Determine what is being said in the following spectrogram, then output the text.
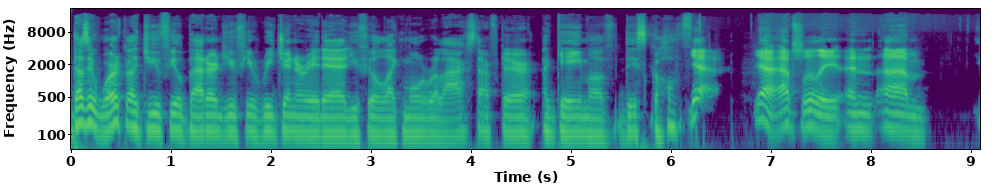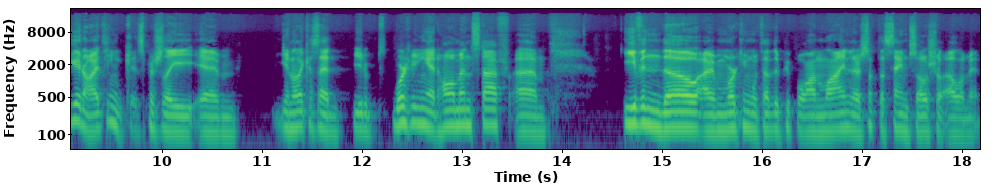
does it work? Like, do you feel better? Do you feel regenerated? You feel like more relaxed after a game of disc golf? Yeah. Yeah, absolutely. And, um, you know, I think especially, um, you know, like I said, you know, working at home and stuff, um, even though I'm working with other people online, there's not the same social element.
